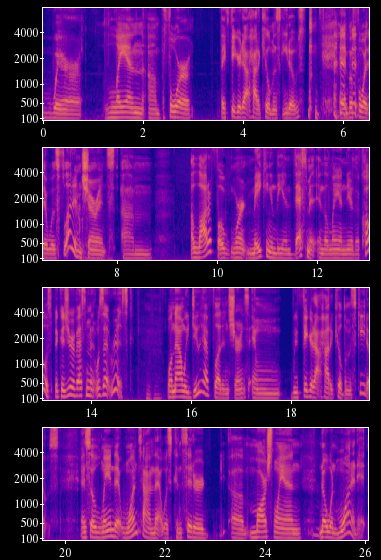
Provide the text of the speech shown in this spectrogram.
where land um, before they figured out how to kill mosquitoes, and before there was flood insurance, um, a lot of folk weren't making the investment in the land near the coast because your investment was at risk. Mm-hmm. Well, now we do have flood insurance, and we figured out how to kill the mosquitoes. And so, land at one time that was considered uh, marshland, mm-hmm. no one wanted it.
